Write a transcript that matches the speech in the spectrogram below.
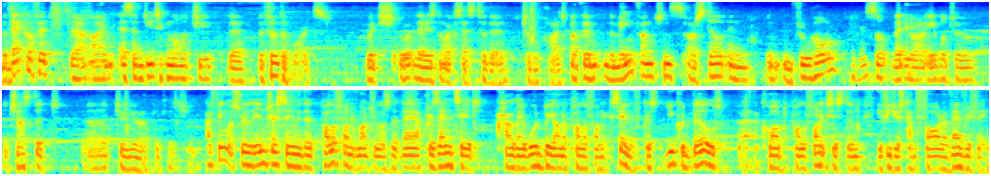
the back of it there are in smd technology the, the filter boards which there is no access to the to the parts. But the, the main functions are still in, in, in through hole so that you are able to adjust it uh, to your application. I think what's really interesting with the polyphonic modules that they are presented how they would be on a polyphonic synth because you could build a quad polyphonic system if you just had four of everything.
